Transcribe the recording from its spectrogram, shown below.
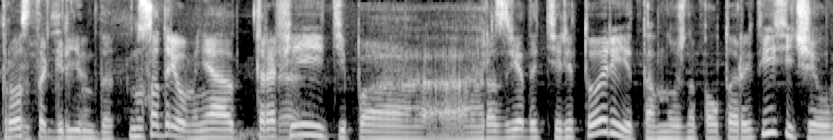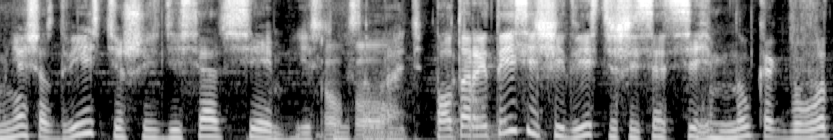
Просто гринда. Ну смотри, у меня трофеи типа разведать территории, там нужно полторы тысячи, у меня сейчас 267, если не соврать. Полторы тысячи и 267. Ну, как бы вот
